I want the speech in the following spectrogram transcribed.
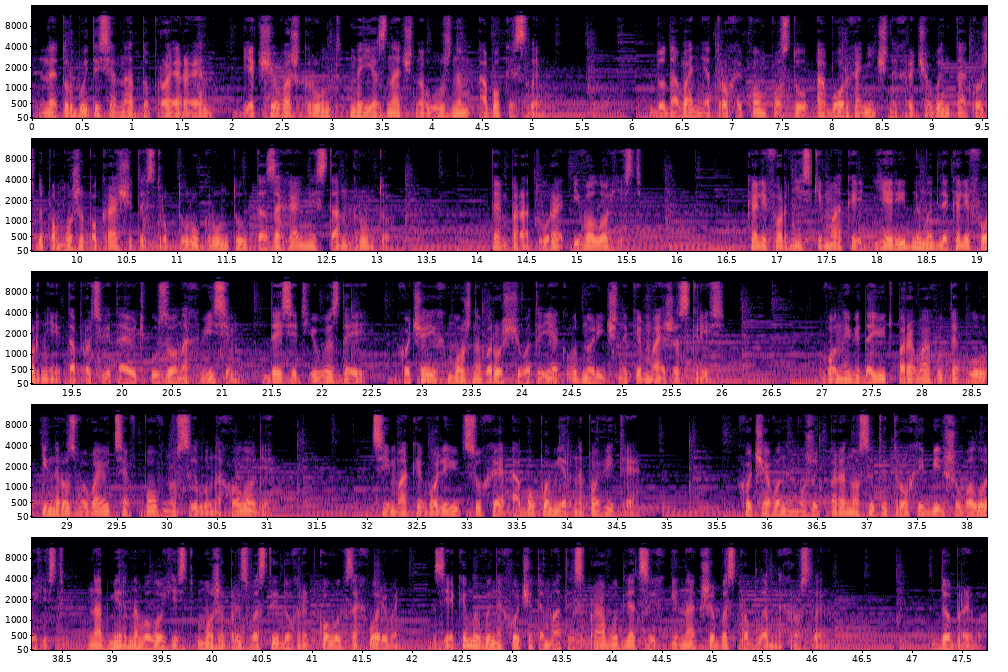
Не турбуйтеся надто про РН, якщо ваш ґрунт не є значно лужним або кислим. Додавання трохи компосту або органічних речовин також допоможе покращити структуру ґрунту та загальний стан ґрунту. Температура і вологість. Каліфорнійські маки є рідними для Каліфорнії та процвітають у зонах 8-10 USDA, хоча їх можна вирощувати як однорічники майже скрізь. Вони віддають перевагу теплу і не розвиваються в повну силу на холоді. Ці маки воліють сухе або помірне повітря. Хоча вони можуть переносити трохи більшу вологість, надмірна вологість може призвести до грибкових захворювань, з якими ви не хочете мати справу для цих інакше безпроблемних рослин. Добриво.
